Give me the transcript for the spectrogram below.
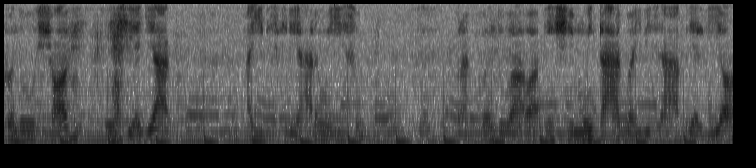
quando chove, enchia de água. Aí eles criaram isso para quando a- a- encher muita água, eles abrem ali, ó.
